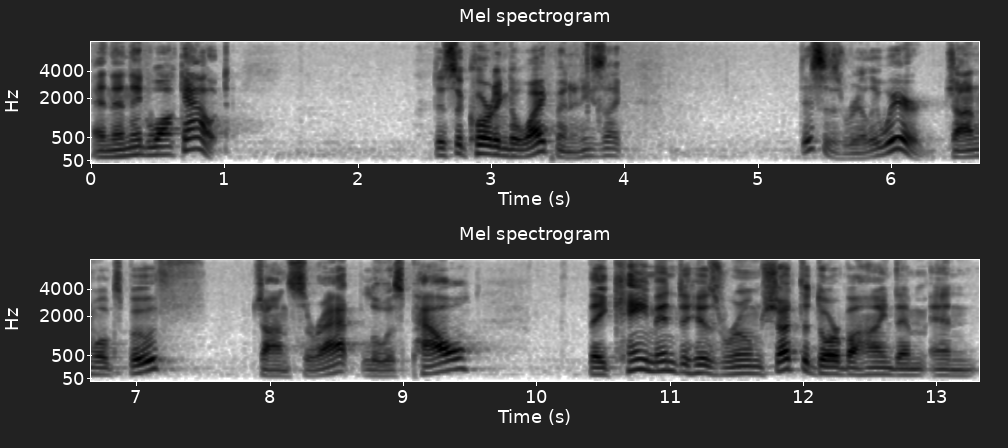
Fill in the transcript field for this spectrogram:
And then they'd walk out. This according to Weichman, and he's like, this is really weird. John Wilkes Booth, John Surratt, Lewis Powell, they came into his room, shut the door behind them, and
